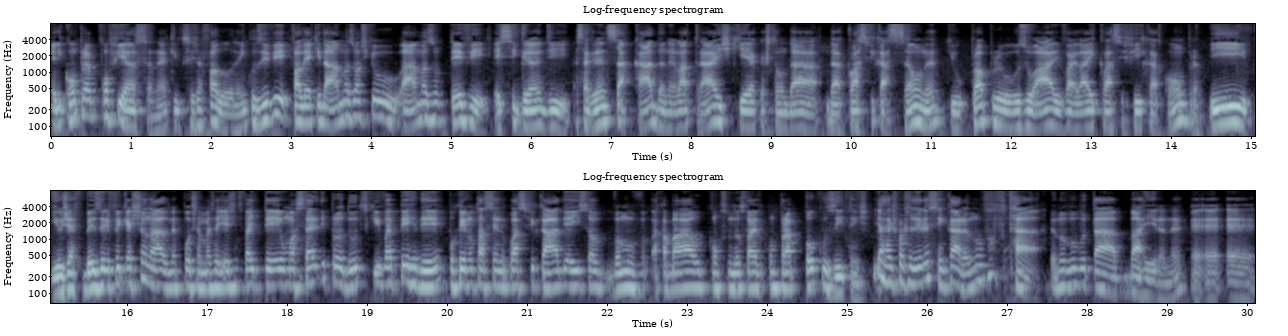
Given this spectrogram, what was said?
ele compra confiança, né? Aquilo que você já falou, né? Inclusive, falei aqui da Amazon, acho que o, a Amazon teve esse grande, essa grande sacada, né? Lá atrás, que é a questão da, da classificação, né? Que o próprio usuário vai lá e classifica a compra. E, e o Jeff Bezos, ele foi questionado, né? Poxa, mas aí a gente vai ter uma série de produtos que vai perder porque não está sendo classificado e aí só vamos acabar, o consumidor só vai comprar poucos itens. E a resposta dele é assim, cara, eu não vou botar, eu não vou botar barreira, né? É, é,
